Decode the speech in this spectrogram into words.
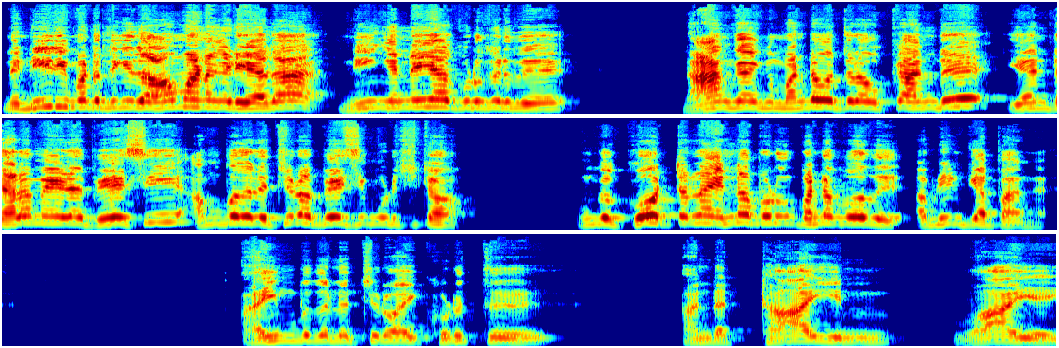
இந்த நீதிமன்றத்துக்கு இது அவமானம் கிடையாதா? நீங்க என்னையா கொடுக்கறது? நாங்க எங்க மண்டபத்துல உட்கார்ந்து என் தலைமையில பேசி ஐம்பது லட்ச ரூபா பேசி முடிச்சிட்டோம். உங்க கோர்ட்டெல்லாம் என்ன பண்ண பண்ண போகுது? அப்படின்னு கேட்பாங்க. ஐம்பது லட்ச ரூபாய் கொடுத்து அந்த தாயின் வாயை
